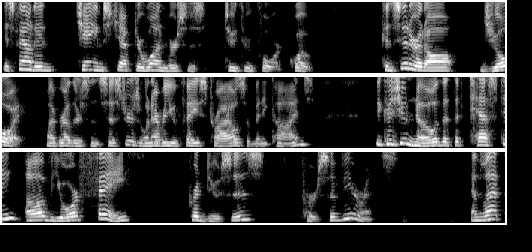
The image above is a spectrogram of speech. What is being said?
is found in James chapter 1 verses 2 through 4. Quote, Consider it all joy, my brothers and sisters, whenever you face trials of many kinds, because you know that the testing of your faith produces perseverance. And let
